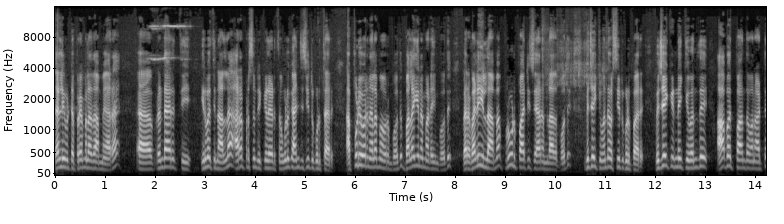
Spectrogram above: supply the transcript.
தள்ளிவிட்ட பிரேமலாதா அம்மையாரை ரெண்டாயிரத்தி இருபத்தி நாலில் அரை பர்சன்ட் கீழே எடுத்தவங்களுக்கு அஞ்சு சீட்டு கொடுத்தாரு. அப்படி ஒரு நிலைமை வரும்போது பலகீனம் அடையும் போது வேற வழி இல்லாமல் ப்ரூவ்ட் பார்ட்டிஸ் யாரும் இல்லாத போது விஜய்க்கு வந்து அவர் சீட்டு கொடுப்பாரு. விஜய்க்கு இன்னைக்கு வந்து ஆபத் பாந்தவ நாட்டு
